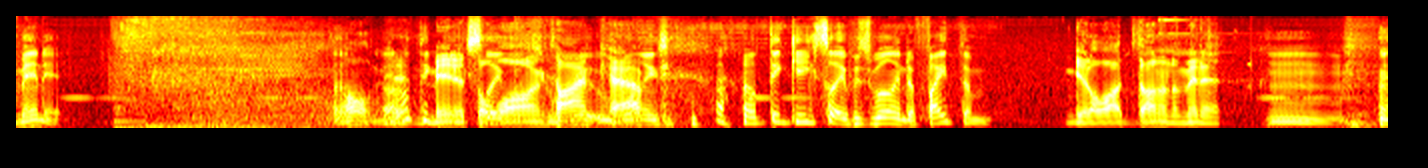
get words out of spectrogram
minute. Oh, I don't think minute's a long time, Cap. willing- I don't think Geek Slate was willing to fight them. You can get a lot done in a minute. Hmm.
